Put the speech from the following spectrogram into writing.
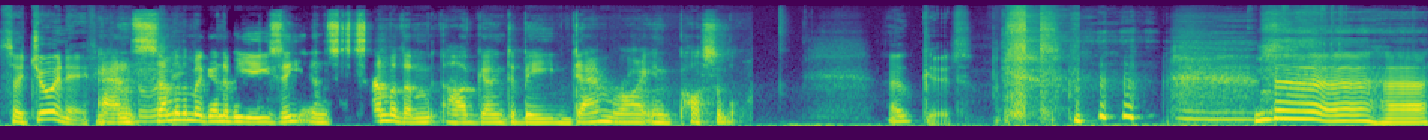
So join it if you And haven't some of them are going to be easy, and some of them are going to be damn right impossible. Oh, good. Uh,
